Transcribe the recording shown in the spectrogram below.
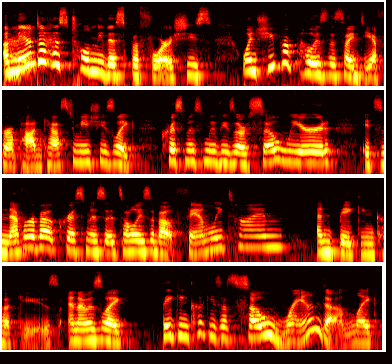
Amanda has told me this before. She's when she proposed this idea for a podcast to me, she's like, Christmas movies are so weird. It's never about Christmas. It's always about family time and baking cookies. And I was like, baking cookies, that's so random. Like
